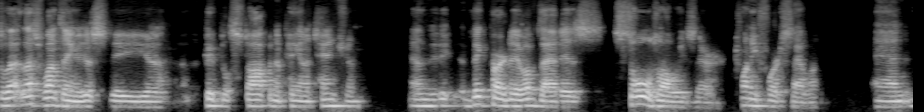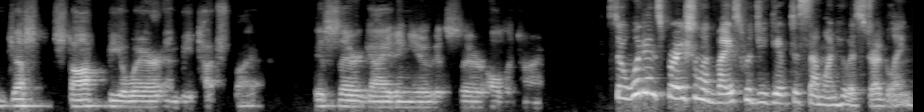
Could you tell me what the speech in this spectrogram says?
so that, that's one thing, just the uh, people stopping and paying attention. And the, the big part of that is soul's always there, 24 7. And just stop, be aware, and be touched by it. It's there guiding you, it's there all the time. So, what inspirational advice would you give to someone who is struggling?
